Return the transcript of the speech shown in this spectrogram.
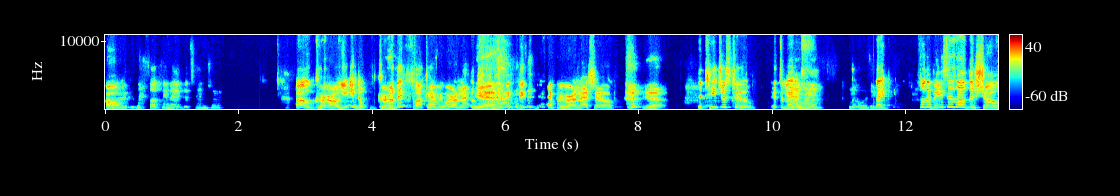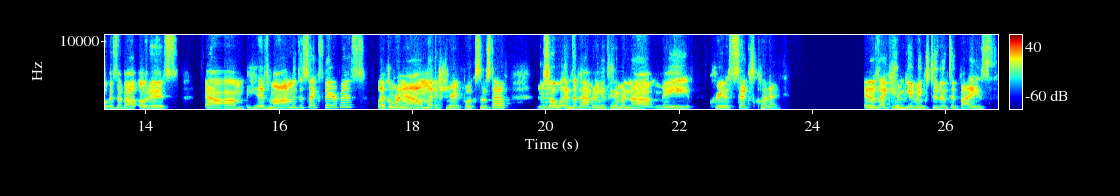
Oh many people fucking at detention? Oh girl, you need to girl, they fuck everywhere on that. Yeah. excuse they, they everywhere on that show. yeah. The teachers too. It's a mess. Mhm. No, like so the basis of the show is about Otis. Um, his mom is a sex therapist, like a Mhm. renowned, like she write books and stuff. So what ends up happening is him and uh Maeve create a sex clinic. And it's Mm. like him giving students advice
